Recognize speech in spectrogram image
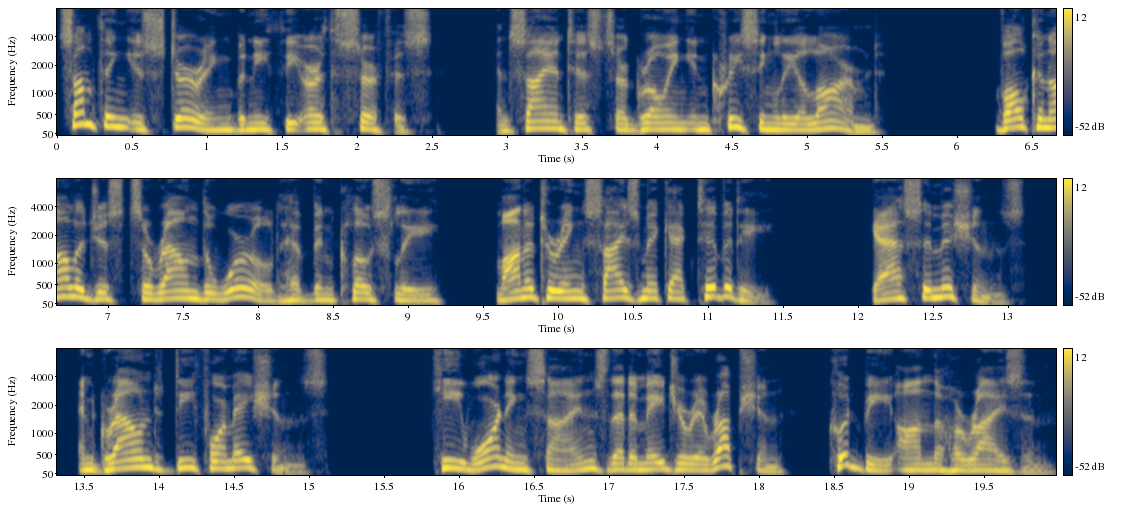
Something is stirring beneath the Earth's surface, and scientists are growing increasingly alarmed. Volcanologists around the world have been closely monitoring seismic activity, gas emissions, and ground deformations, key warning signs that a major eruption could be on the horizon.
